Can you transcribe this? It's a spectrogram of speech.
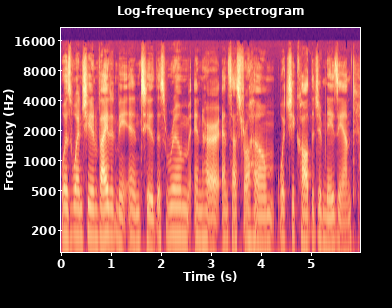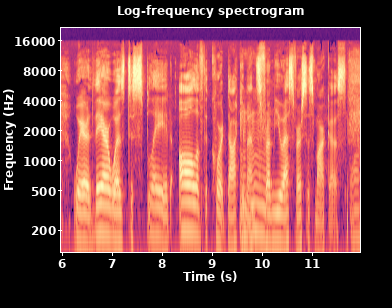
was when she invited me into this room in her ancestral home, which she called the gymnasium, where there was displayed all of the court documents mm-hmm. from U.S. versus Marcos, Yeah.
